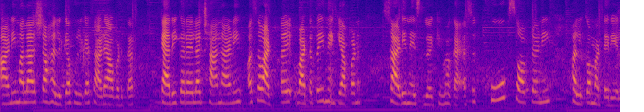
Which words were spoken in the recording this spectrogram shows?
आणि मला अशा हलक्या फुलक्या साड्या आवडतात. कॅरी करायला छान आणि असं वाटतंय वाटतही नाही की आपण साडी नेसलोय किंवा काय. असं खूप सॉफ्ट आणि हलकं मटेरियल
